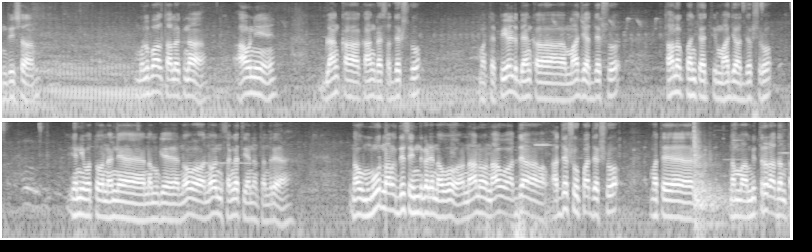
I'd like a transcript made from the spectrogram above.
ಒಂದು ದಿವಸ ಮುಲ್ಬಾಲ್ ತಾಲೂಕಿನ ಆವನಿ ಬ್ಲಾಂಕ್ ಕಾಂಗ್ರೆಸ್ ಅಧ್ಯಕ್ಷರು ಮತ್ತು ಪಿ ಎಲ್ ಡಿ ಬ್ಯಾಂಕ್ ಮಾಜಿ ಅಧ್ಯಕ್ಷರು, ತಾಲೂಕ್ ಪಂಚಾಯತಿ ಮಾಜಿ ಅಧ್ಯಕ್ಷರು. ಏನಿವತ್ತು ನೆನ್ನೆ ನಮಗೆ ನೋವು, ನೋವಿನ ಸಂಗತಿ ಏನಂತಂದರೆ, ನಾವು ಮೂರು ನಾಲ್ಕು ದಿವಸ ಹಿಂದ್ಗಡೆ ನಾವು, ನಾನು, ನಾವು ಅಧ್ಯ ಅಧ್ಯಕ್ಷ, ಉಪಾಧ್ಯಕ್ಷರು ಮತ್ತು ನಮ್ಮ ಮಿತ್ರರಾದಂಥ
